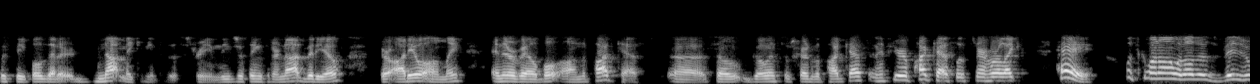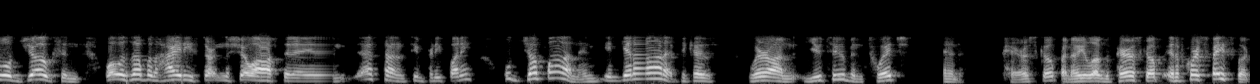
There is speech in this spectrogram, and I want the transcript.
with people that are not making it to the stream. These are things that are not video, they're audio only, and they're available on the podcast. Uh, so go and subscribe to the podcast. And if you're a podcast listener who are like, hey, what's going on with all those visual jokes and what was up with Heidi starting the show off today? And that sounded seemed pretty funny. Well, jump on and, and get on it because we're on YouTube and Twitch and Periscope. I know you love the Periscope and of course Facebook.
